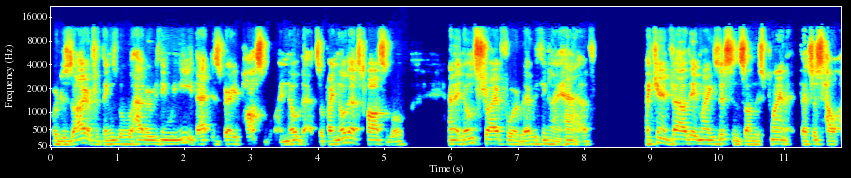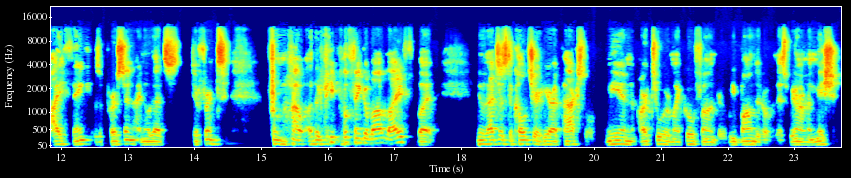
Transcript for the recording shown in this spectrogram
or desire for things, but we'll have everything we need. That is very possible. I know that. So if I know that's possible and I don't strive for it with everything I have, I can't validate my existence on this planet. That's just how I think as a person. I know that's different from how other people think about life. But you know, that's just the culture here at Paxful. Me and Artur, my co-founder, we bonded over this. We're on a mission.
